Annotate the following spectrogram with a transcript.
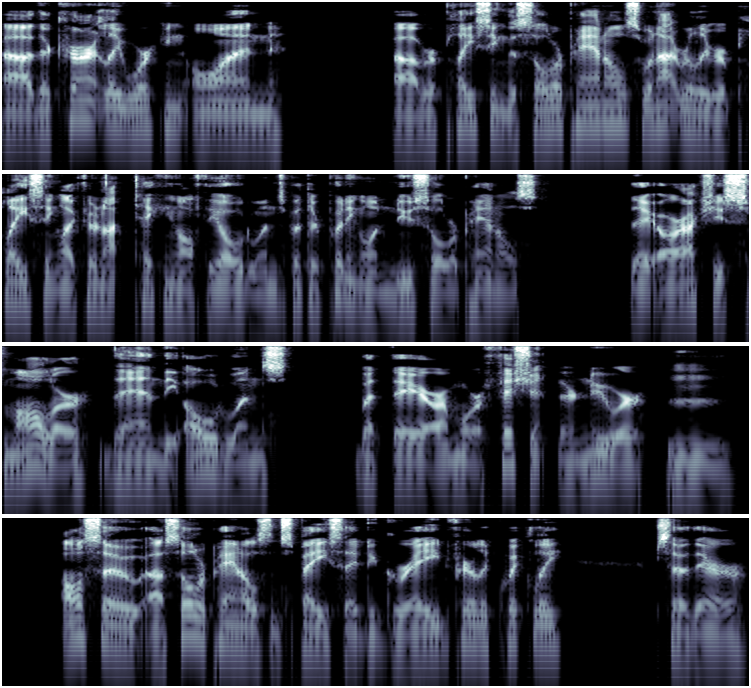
Uh, they're currently working on uh, replacing the solar panels. Well, not really replacing, like they're not taking off the old ones, but they're putting on new solar panels. They are actually smaller than the old ones, but they are more efficient. They're newer. Hmm. Also, uh, solar panels in space they degrade fairly quickly, so they're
